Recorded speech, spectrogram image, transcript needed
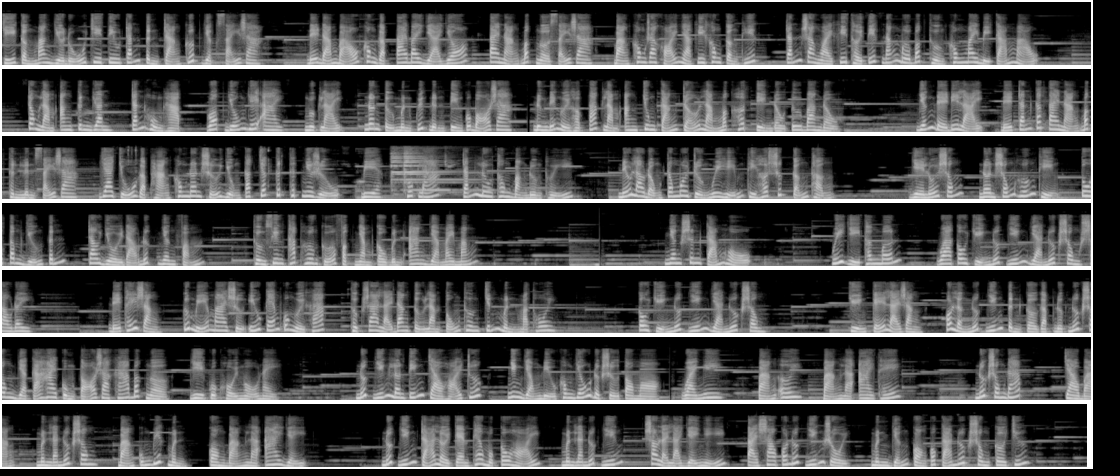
Chỉ cần mang vừa đủ chi tiêu tránh tình trạng cướp giật xảy ra. Để đảm bảo không gặp tai bay dạ gió, tai nạn bất ngờ xảy ra, bạn không ra khỏi nhà khi không cần thiết tránh ra ngoài khi thời tiết nắng mưa bất thường không may bị cảm mạo. Trong làm ăn kinh doanh, tránh hùn hạp, góp vốn với ai, ngược lại, nên tự mình quyết định tiền của bỏ ra, đừng để người hợp tác làm ăn chung cản trở làm mất hết tiền đầu tư ban đầu. Vấn đề đi lại, để tránh các tai nạn bất thình lình xảy ra, gia chủ gặp hạn không nên sử dụng các chất kích thích như rượu, bia, thuốc lá, tránh lưu thông bằng đường thủy. Nếu lao động trong môi trường nguy hiểm thì hết sức cẩn thận về lối sống, nên sống hướng thiện, tu tâm dưỡng tính, trao dồi đạo đức nhân phẩm. Thường xuyên thắp hương cửa phật nhằm cầu bình an và may mắn. Nhân sinh cảm ngộ. Quý vị thân mến, qua câu chuyện nước giếng và nước sông sau đây. Để thấy rằng, cứ mỉa mai sự yếu kém của người khác, thực ra lại đang tự làm tổn thương chính mình mà thôi. Câu chuyện nước giếng và nước sông. Chuyện kể lại rằng có lần nước giếng tình cờ gặp được nước sông và cả hai cùng tỏ ra khá bất ngờ vì cuộc hội ngộ này. Nước giếng lên tiếng chào hỏi trước, nhưng giọng điệu không giấu được sự tò mò, hoài nghi, bạn ơi, bạn là ai thế? Nước sông đáp, chào bạn, mình là nước sông, bạn cũng biết mình, còn bạn là ai vậy? Nước giếng trả lời kèm theo một câu hỏi, mình là nước giếng, sao lại lại vậy nhỉ? Tại sao có nước giếng rồi? Mình vẫn còn có cả nước sông cơ chứ?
